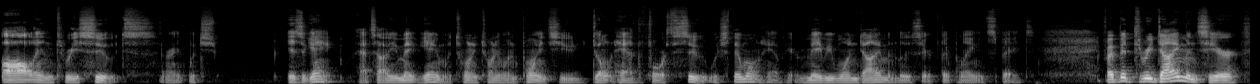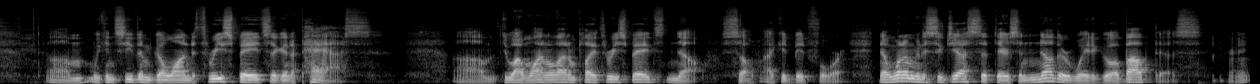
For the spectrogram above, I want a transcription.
all in three suits, right? Which is a game. That's how you make game with 20, 21 points. You don't have the fourth suit, which they won't have here. Maybe one diamond loser if they're playing in spades. If I bid three diamonds here, um, we can see them go on to three spades. They're going to pass um, do I want to let him play three spades? No. So I could bid four. Now what I'm going to suggest that there's another way to go about this, right?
